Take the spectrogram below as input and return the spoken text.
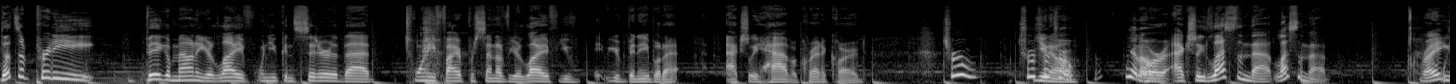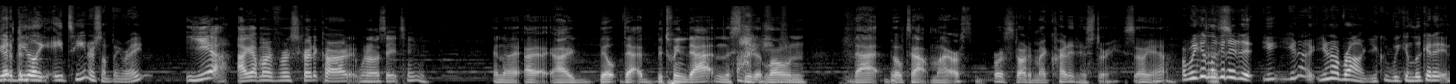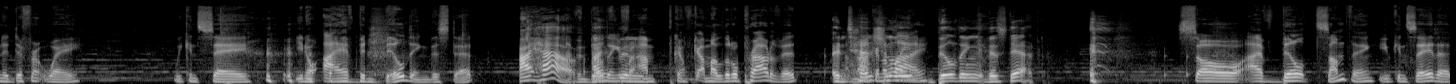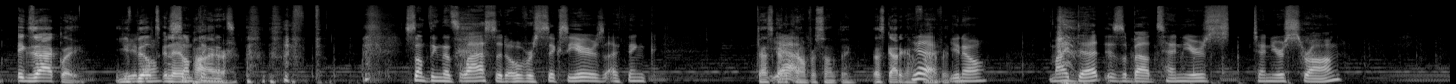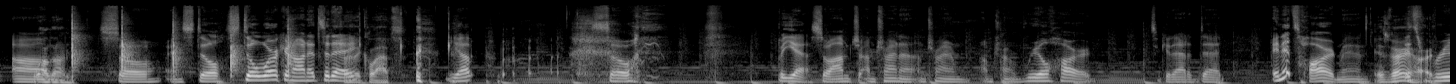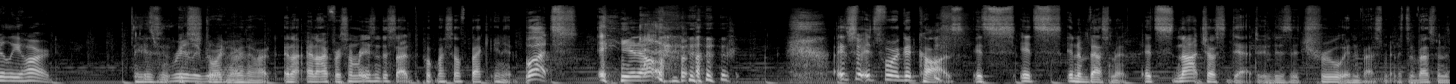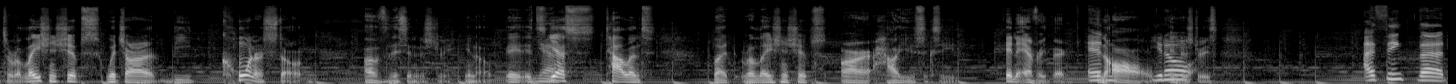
that's a pretty big amount of your life when you consider that 25% of your life you've you've been able to actually have a credit card true. True. you True. know, true. You know. or actually less than that, less than that. Right? You got to be like 18 or something, right? Yeah, I got my first credit card when I was 18. And I, I, I built that between that and the student loan, that built out my or, or started my credit history. So yeah. Or we can look at it you, you're not you're not wrong. You could, we can look at it in a different way. We can say, you know, I have been building this debt. I have. I've been building I've it. been For, I'm I'm a little proud of it. I'm not gonna intentionally building this debt. So I've built something. You can say that Exactly. You've You built know, an something empire. something that's lasted over six years. I think, That's got to yeah. count for something. That's got to count for yeah, everything. you know, my debt is about ten years, ten years strong. Um, well done So and still, still working on it today. the collapse. Yep. So, but yeah, so I'm tr- I'm trying to I'm trying I'm trying real hard to get out of debt, and it's hard, man. It's very hard. it's hard. really hard. It It's is really, really extraordinarily hard. And, I, and I, for some reason, decided to put myself back in it. But you know. it's it's for a good cause. It's it's an investment. It's not just debt. It is a true investment. It's investment into relationships, which are the cornerstone of this industry. You know, it, it's Yeah. yes talent, but relationships are how you succeed in everything in all you know, industries. I think that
